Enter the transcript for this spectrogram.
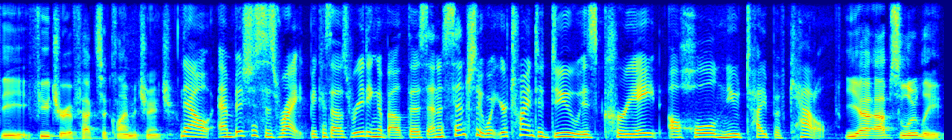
the future effects of climate change. Now, ambitious is right because I was reading about this, and essentially what you're trying to do is create a whole new type of cattle. Yeah, absolutely.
